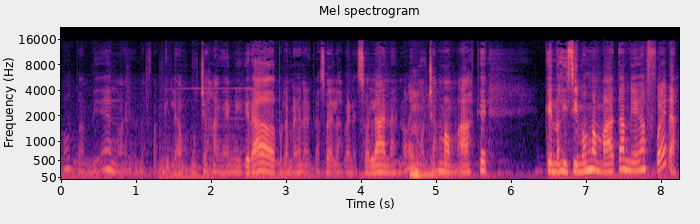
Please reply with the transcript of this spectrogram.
¿no? También, ¿no? Hay una familia, muchas han emigrado, por lo menos en el caso de las venezolanas, ¿no? Hay muchas mamás que, que nos hicimos mamá también afuera,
